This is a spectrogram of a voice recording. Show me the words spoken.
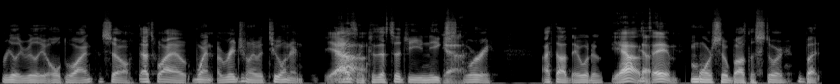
really really old wine. So that's why I went originally with two hundred thousand yeah, because that's such a unique Yeah. story. I thought they would have yeah, Yeah. same. more so about the story, but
